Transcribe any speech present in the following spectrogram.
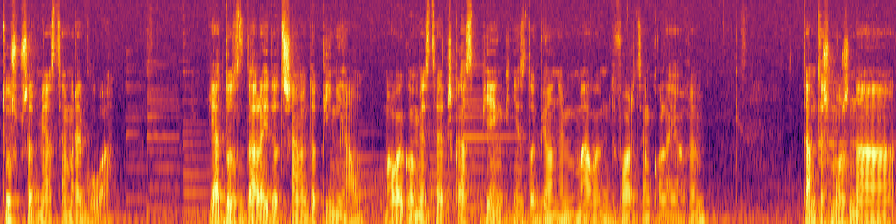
tuż przed miastem Reguła. Jadąc dalej dotrzemy do Pinião, małego miasteczka z pięknie zdobionym małym dworcem kolejowym. Tam też można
